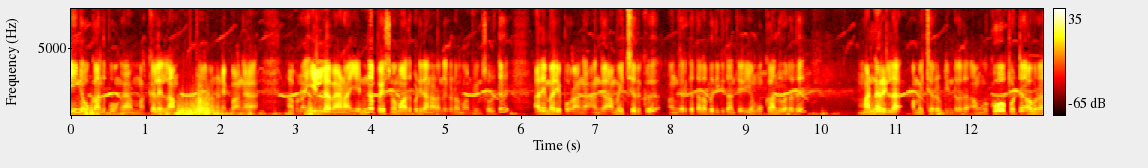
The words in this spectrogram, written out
நீங்கள் உட்காந்து போங்க. மக்கள் எல்லாம் நினைப்பாங்க. அப்படின்னா இல்லை வேணாம். என்ன பேசணுமோ அதுபடி தான் நடந்துக்கணும். அப்படின்னு சொல்லிட்டு அதே மாதிரி போகிறாங்க அங்கே அமைச்சருக்கு அங்கே இருக்க தளபதிக்கு தான் தெரியும். உட்காந்து வர்றது மன்னர் இல்லை அமைச்சர் அப்படின்றத. அவங்க கோவப்பட்டு அவரை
